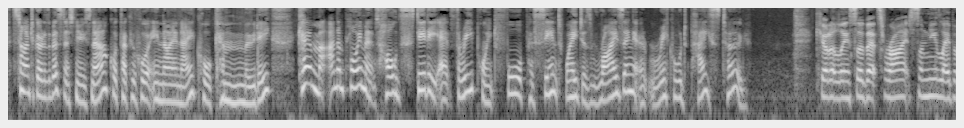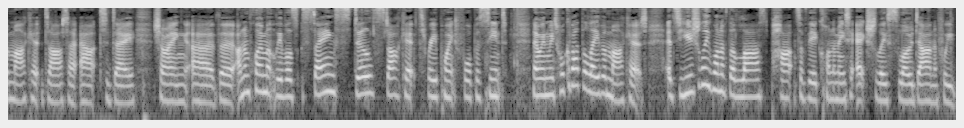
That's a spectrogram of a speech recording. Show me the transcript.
It's time to go to the business news now. Ko takahua i nei ko Kim Moody. Kim, unemployment holds steady at 3.4%, wages rising at record pace too. Kia ora, Lisa. That's right. Some new labour market data out today showing uh, the unemployment levels staying still stuck at 3.4%. Now, when we talk about the labour market, it's usually one of the last parts of the economy to actually slow down if we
